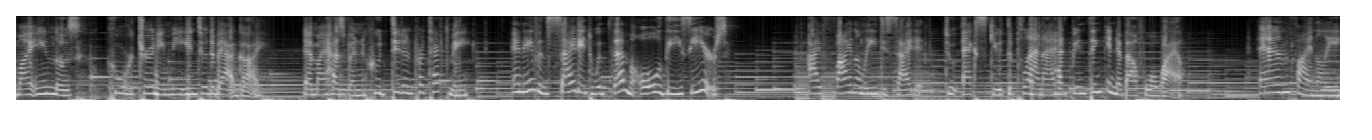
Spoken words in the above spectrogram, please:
My in laws, who were turning me into the bad guy, and my husband who didn't protect me and even sided with them all these years. I finally decided to execute the plan I had been thinking about for a while. And finally,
